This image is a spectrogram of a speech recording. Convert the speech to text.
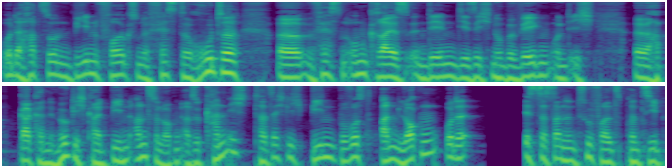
oder hat so ein Bienenvolk so eine feste Route, äh, einen festen Umkreis, in dem die sich nur bewegen und ich äh, habe gar keine Möglichkeit, Bienen anzulocken? Also kann ich tatsächlich Bienen bewusst anlocken oder ist das dann ein Zufallsprinzip,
